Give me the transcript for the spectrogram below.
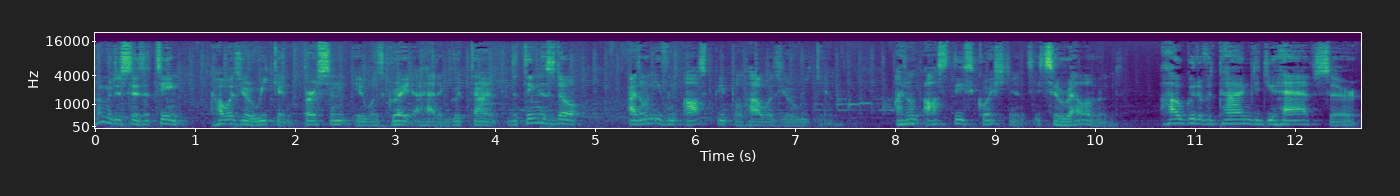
Hamid says, Athene, how was your weekend? Person, it was great. I had a good time. The thing is, though, I don't even ask people how was your weekend. I don't ask these questions. It's irrelevant. How good of a time did you have, sir?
